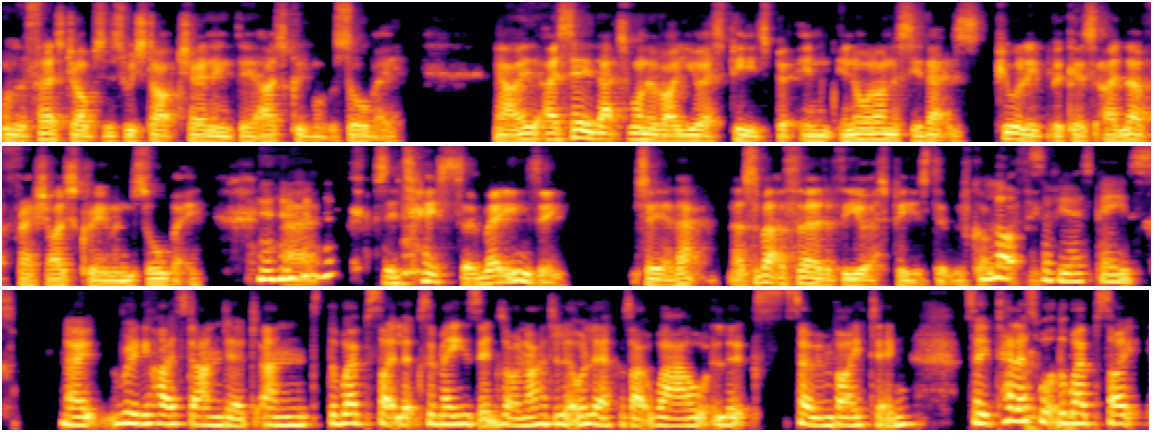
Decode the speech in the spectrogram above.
one of the first jobs is we start churning the ice cream or the sorbet. Now I, I say that's one of our USPs, but in in all honesty, that is purely because I love fresh ice cream and sorbet. Uh, it tastes amazing. So yeah, that that's about a third of the USPs that we've got. I Lots of USPs. No, really high standard. And the website looks amazing. So I had a little look, I was like, wow, it looks so inviting. So tell us what the website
